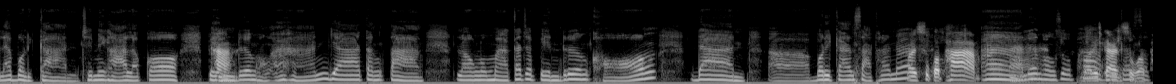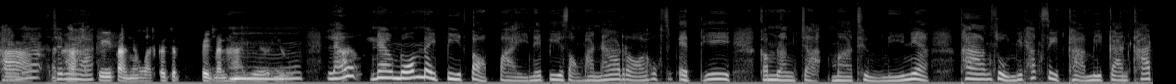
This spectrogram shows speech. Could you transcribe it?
และบริการใช่ไหมคะ แล้วก็เป็นค่ะเรื่องของอาหารยาต่างๆรองลงมาก็จะเป็นเรื่องของด้านอ่าบริการสาธารณะสุขภาพอ่าอ่าเรื่องของสุขภาบพริการสุขภาพบริกรสธรณะใช่ไหมนะคะคะที่ต่างจังหวัดก็จะเป็นปัญหาเยอะอยู่มแล้วแนวโน้มในปีต่อไปในปี 2561 ที่กำลังจะมาถึงนี้เนี่ย ทางศูนย์พิทักษ์สิทธิ์ค่ะ มีการคาด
